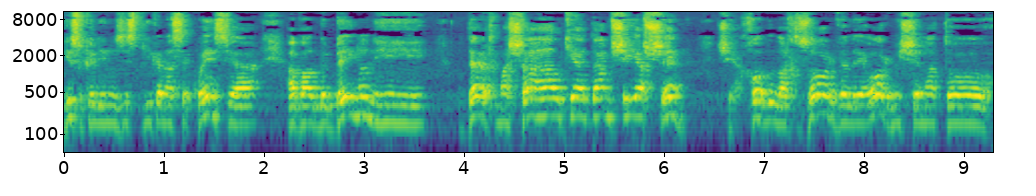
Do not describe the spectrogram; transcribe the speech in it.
Isso que ele nos explica na sequência, Aval Benoni, Derech Mashal, que Adam Sheyashem. שיכול לחזור ולאור משנתו.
